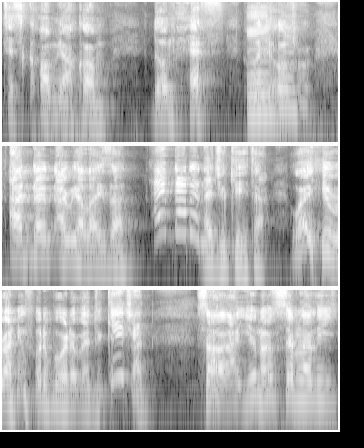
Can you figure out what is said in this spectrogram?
just come here, come. Don't mess with the offer. And then I realized that I'm not an educator. Why are you running for the Board of Education? So, uh, you know, similarly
